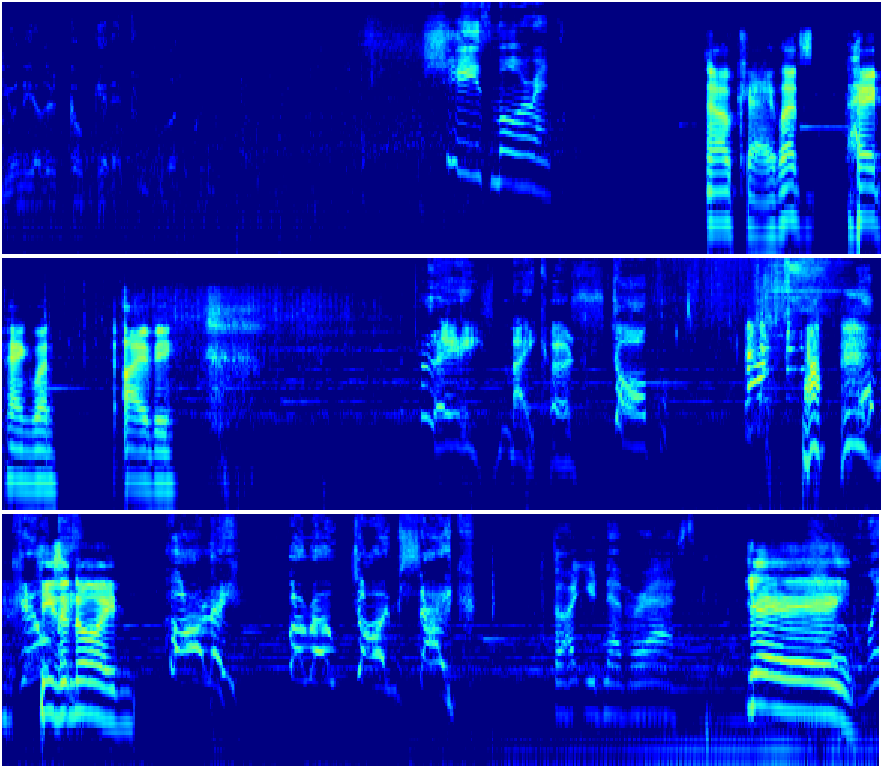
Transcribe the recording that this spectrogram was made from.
you and the others go get it from the little green. She's Morin. Okay, let's. Hey, Penguin. Ivy. Please make her stop. He's annoyed. Harley, for old time's sake. Thought you'd never ask. Yay! Gwen,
